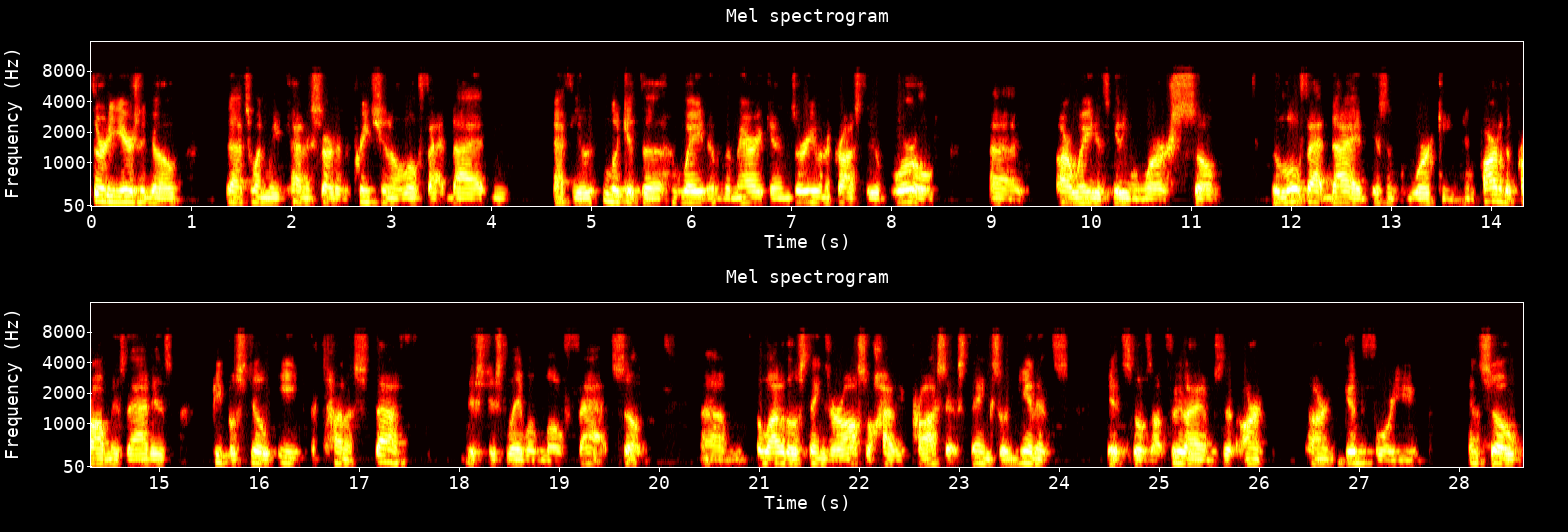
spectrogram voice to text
30 years ago, that's when we kind of started preaching a low fat diet. And if you look at the weight of the Americans or even across the world, uh, our weight is getting worse. So the low fat diet isn't working. And part of the problem is that is people still eat a ton of stuff it's just labeled low fat. So um, a lot of those things are also highly processed things. So again, it's it's those food items that aren't aren't good for you. And so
